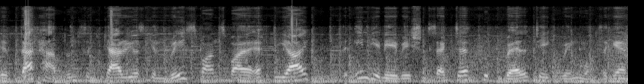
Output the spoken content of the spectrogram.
If that happens and carriers can raise funds via FDI, the Indian aviation sector could well take wing once again.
